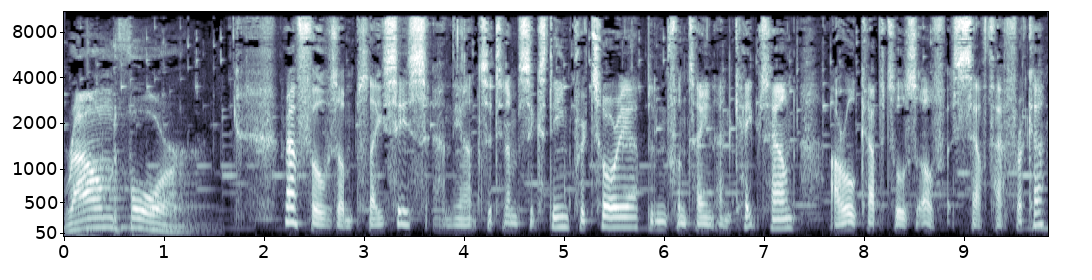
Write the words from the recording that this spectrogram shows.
Round 4. Round 4 was on places, and the answer to number 16, Pretoria, Bloemfontein, and Cape Town are all capitals of South Africa.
